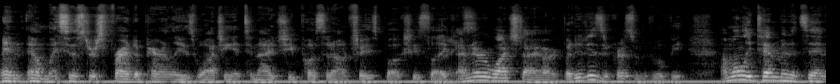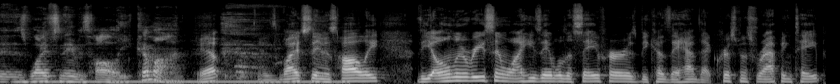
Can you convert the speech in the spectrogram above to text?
and, and my sister's friend apparently is watching it tonight. She posted on Facebook. She's like, "I've never watched Die Hard, but it is a Christmas movie. I'm only ten minutes in, and his wife's name is Holly. Come on." Yep. His wife's name is Holly. The only reason why he's able to save her is because they have that Christmas wrapping tape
